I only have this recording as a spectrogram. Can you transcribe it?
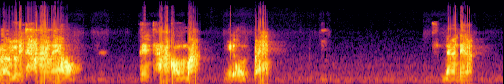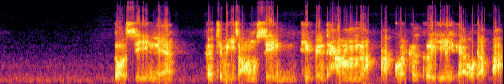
เราอยู่ในทางแล้ว ในทางของมรรคมีองค์แปดนั้นเนี่ย ตัวศีลเนี่ย ก็จะมีสองสิ่งที่เป็นธรรมหลักปรากฏก็คือฮิริและโอตปะ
